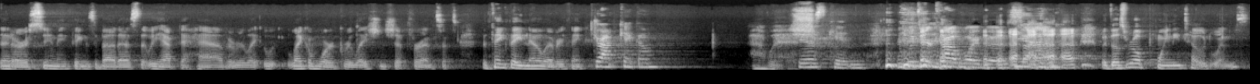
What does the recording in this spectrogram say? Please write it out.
That are assuming things about us that we have to have a rela- like a work relationship, for instance, that think they know everything. Drop kick them. I wish. Just kidding. with your cowboy boots. Yeah. with those real pointy toed ones.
